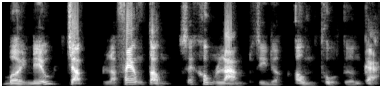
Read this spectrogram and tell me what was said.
bởi nếu chậm là phe ông Tổng sẽ không làm gì được ông Thủ tướng cả.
